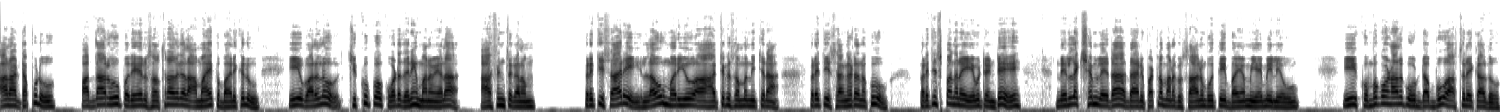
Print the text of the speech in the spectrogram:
అలాంటప్పుడు పద్నాలుగు పదిహేను సంవత్సరాలు గల అమాయక బాలికలు ఈ వలలో చిక్కుకోకూడదని మనం ఎలా ఆశించగలం? ప్రతిసారి లవ్ మరియు ఆ హత్యకు సంబంధించిన ప్రతి సంఘటనకు ప్రతిస్పందన ఏమిటంటే నిర్లక్ష్యం లేదా దాని పట్ల మనకు సానుభూతి భయం ఏమీ లేవు. ఈ కుంభకోణాలకు డబ్బు ఆస్తులే కాదు.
